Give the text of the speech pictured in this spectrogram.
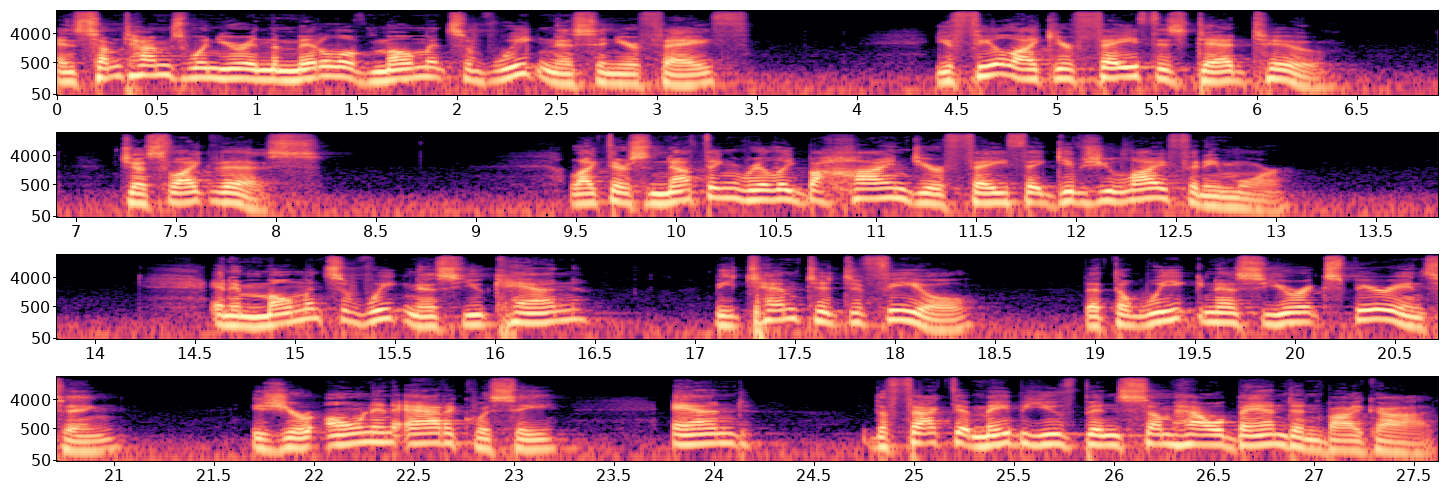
And sometimes when you're in the middle of moments of weakness in your faith, you feel like your faith is dead too, just like this like there's nothing really behind your faith that gives you life anymore. And in moments of weakness, you can be tempted to feel that the weakness you're experiencing is your own inadequacy and the fact that maybe you've been somehow abandoned by God,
